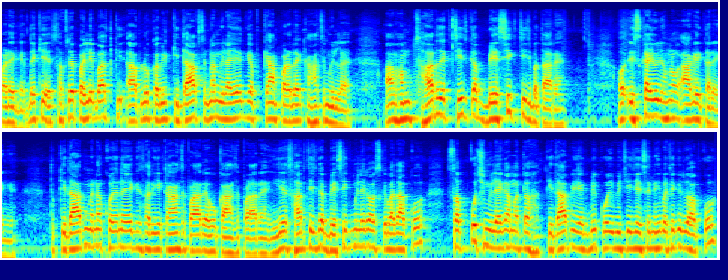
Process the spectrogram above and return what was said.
पढ़ेंगे। देखिए, सबसे पहली बात कि आप लोग कभी किताब से ना मिलाइए कि अब क्या पढ़ रहे हैं, कहाँ से मिल रहा है। अब हम हर एक चीज़ का बेसिक चीज़ बता रहे हैं और इसका यूज़ हम लोग आगे करेंगे। तो किताब में ना खोजना है कि सर ये कहाँ से पढ़ा रहे हैं वो कहाँ से पढ़ा रहे हैं। ये हर चीज़ का बेसिक मिलेगा उसके बाद आपको सब कुछ मिलेगा। मतलब किताब की एक भी कोई भी चीज़ ऐसे नहीं बचेगी जो आपको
